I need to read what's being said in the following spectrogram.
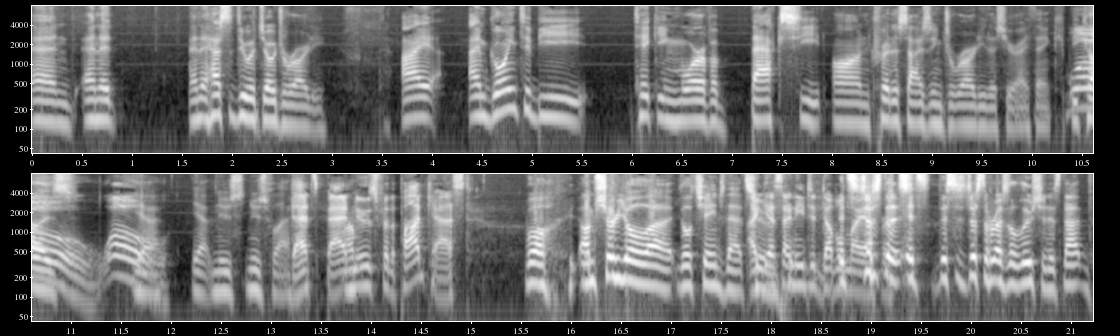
and and it and it has to do with Joe Girardi. I I'm going to be taking more of a back seat on criticizing Girardi this year. I think because whoa, whoa, yeah yeah news news flash. that's bad Um, news for the podcast. Well, I'm sure you'll uh, you'll change that I guess I need to double it's my just efforts. a it's this is just a resolution. It's not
